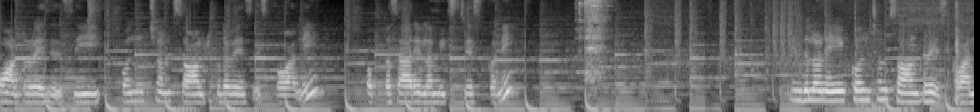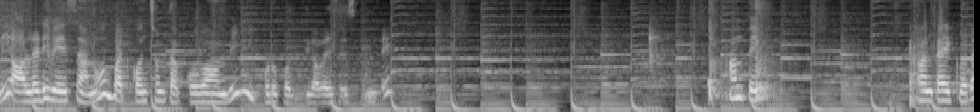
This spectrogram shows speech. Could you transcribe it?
వాటర్ వేసేసి కొంచెం సాల్ట్ కూడా వేసేసుకోవాలి. ఒక్కసారి ఇలా మిక్స్ చేసుకొని ఇందులోనే కొంచెం సాల్ట్ వేసుకోవాలి. ఆల్రెడీ వేసాను బట్ కొంచెం తక్కువగా ఉంది. ఇప్పుడు కొద్దిగా వేసేసుకుంటే అంతే. వంకాయ కూర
